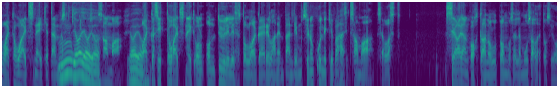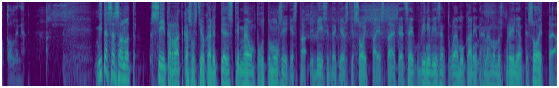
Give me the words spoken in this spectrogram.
vaikka Whitesnake ja tämmöiset. Mm, joo, joo, joo. Samaa. Joo, joo. Vaikka sitten Whitesnake on, on tyylillisesti ollut aika erilainen bändi, mutta siinä on kuitenkin vähän sit samaa sellaista. Se ajankohta on ollut tommoselle musalle tosi otollinen. Mitä sä sanot siitä ratkaisusta, joka nyt tietysti me on puhuttu musiikista ja biisintekijöistä ja soittajista, että et se kun Vini Vincent tulee mukaan, niin hän on myös briljantti soittaja.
